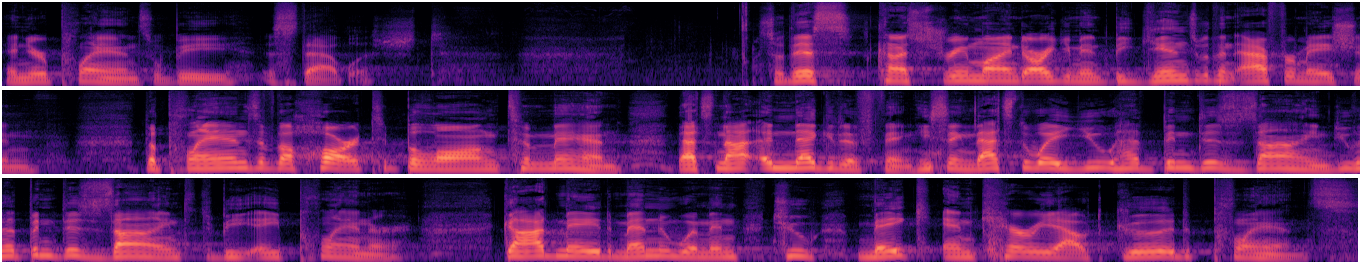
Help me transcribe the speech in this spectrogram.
and your plans will be established. So, this kind of streamlined argument begins with an affirmation. The plans of the heart belong to man. That's not a negative thing. He's saying that's the way you have been designed. You have been designed to be a planner. God made men and women to make and carry out good plans.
